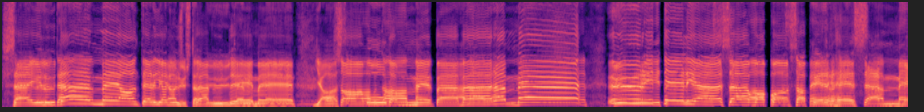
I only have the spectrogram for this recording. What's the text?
Säilytämme antelijan ystävyytemme ja saavutamme päämäärämme. Yrittelijässä vapaassa perheessämme.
